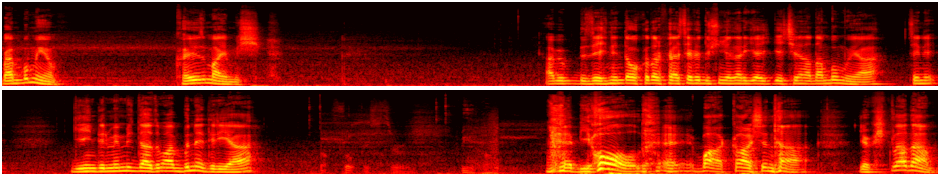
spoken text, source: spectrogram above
Ben bu muyum? Karizmaymış. Abi zihninde o kadar felsefe düşünceler ge- geçiren adam bu mu ya? Seni giyindirmemiz lazım. Abi bu nedir ya? Behold. Bak karşında. Yakışıklı adam.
